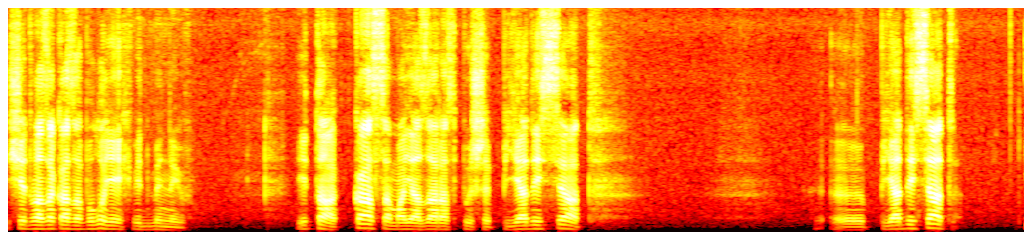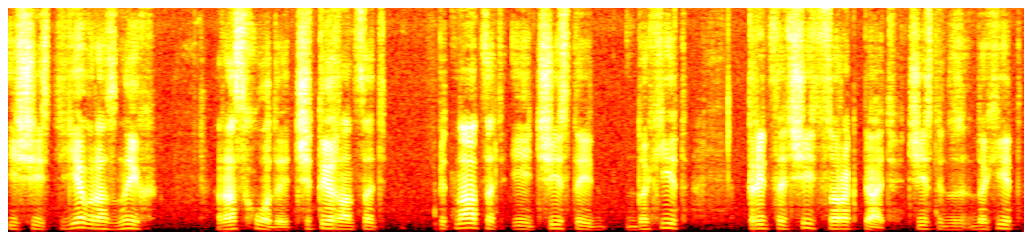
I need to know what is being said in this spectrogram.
Ще два закази було, я їх відмінив. І так, каса моя зараз пише 50. е, 50,6 євро. З них розходи 14,15 і чистий дохід 36,45. Чистий дохід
